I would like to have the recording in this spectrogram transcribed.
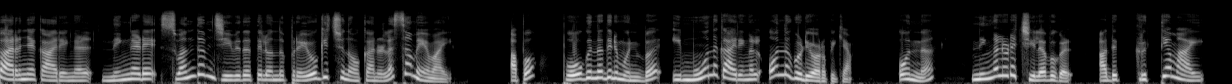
പറഞ്ഞ കാര്യങ്ങൾ നിങ്ങളുടെ സ്വന്തം ജീവിതത്തിലൊന്ന് പ്രയോഗിച്ചു നോക്കാനുള്ള സമയമായി. അപ്പോ പോകുന്നതിനു മുൻപ് ഈ മൂന്ന് കാര്യങ്ങൾ ഒന്നുകൂടി ഓർപ്പിക്കാം. ഒന്ന് നിങ്ങളുടെ ചിലവുകൾ അത് കൃത്യമായി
